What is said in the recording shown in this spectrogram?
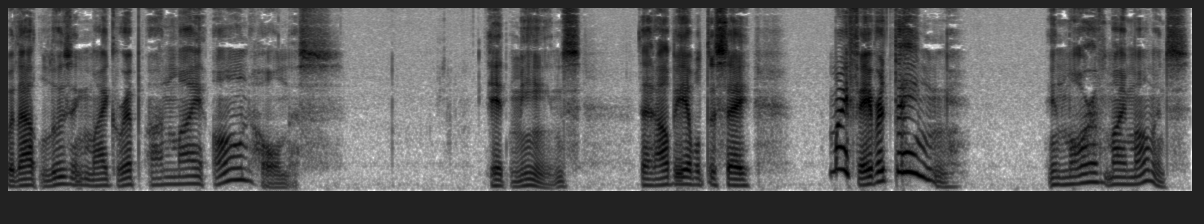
without losing my grip on my own wholeness. It means that I'll be able to say, my favorite thing, in more of my moments.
